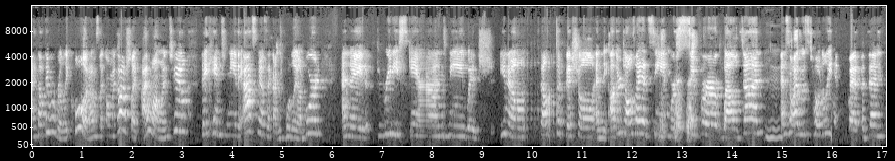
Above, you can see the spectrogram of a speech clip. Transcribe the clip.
I thought they were really cool. And I was like, oh my gosh, like I want one too. They came to me, they asked me, I was like, I'm totally on board and they 3D scanned me, which, you know, felt official. And the other dolls I had seen were super well done. Mhm. And so I was totally into it. But then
